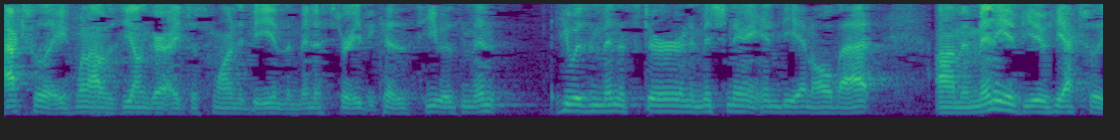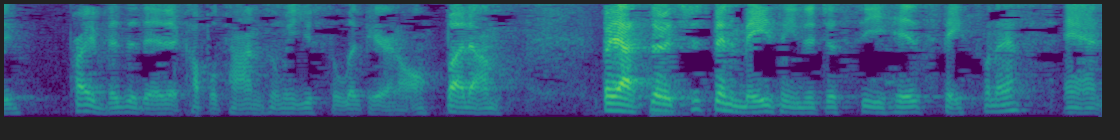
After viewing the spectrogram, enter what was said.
actually, when I was younger, I just wanted to be in the ministry because he was min- he was a minister and a missionary in India and all that. Um, and many of you, he actually probably visited a couple times when we used to live here and all. But um, but yeah, so it's just been amazing to just see his faithfulness and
